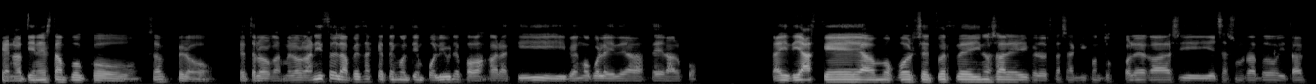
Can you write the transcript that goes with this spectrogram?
Que no tienes tampoco, ¿sabes? Pero que te lo, me lo organizo y la vez es que tengo el tiempo libre para bajar aquí y vengo con la idea de hacer algo. Hay días que a lo mejor se tuerce y no sale, pero estás aquí con tus colegas y echas un rato y tal.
